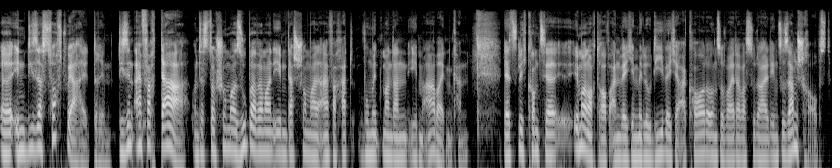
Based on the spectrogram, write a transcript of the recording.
äh, in dieser Software halt drin. Die sind einfach da. Und das ist doch schon mal super, wenn man eben das schon mal einfach hat, womit man dann eben arbeiten kann. Letztlich kommt es ja immer noch drauf an, welche Melodie, welche Akkorde und so weiter, was du da halt eben zusammenschraubst.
